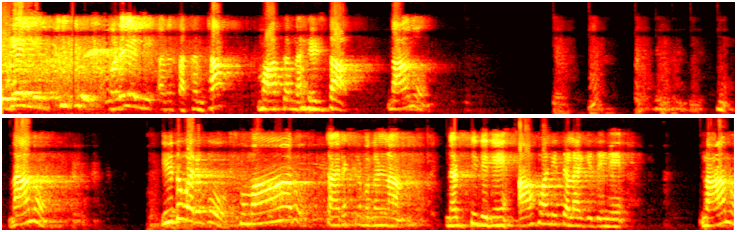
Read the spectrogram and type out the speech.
ಎದೆಯಲ್ಲಿ, ಚಿಗುರು ಒಡೆಯಲ್ಲಿ ಅನ್ನತಕ್ಕಂಥ ಮಾತನ್ನ ಹೇಳ್ತಾ, ನಾನು ನಾನು ಇದುವರೆಗೂ ಸುಮಾರು ಕಾರ್ಯಕ್ರಮಗಳನ್ನ ನಡೆಸಿದ್ದೀನಿ, ಆಹ್ವಾನಿತಳಾಗಿದ್ದೀನಿ. ನಾನು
